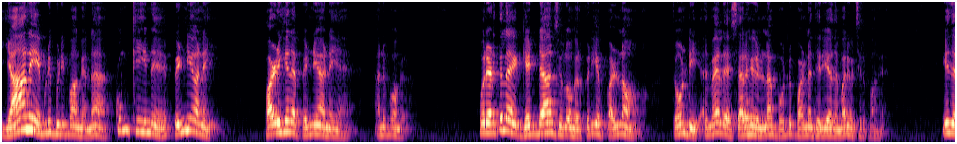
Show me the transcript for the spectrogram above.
யானை எப்படி பிடிப்பாங்கன்னா கும்கின்னு பெண் யானை பழகின பெண் யானையை அனுப்புவாங்க. ஒரு இடத்துல கெட்டான்னு சொல்லுவாங்க ஒரு பெரிய பள்ளம் தோண்டி அது மேலே சரகுகள்லாம் போட்டு பள்ளம் தெரியாத மாதிரி வச்சுருப்பாங்க. இந்த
